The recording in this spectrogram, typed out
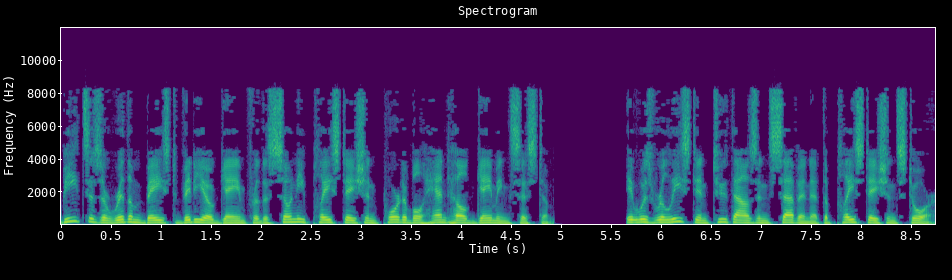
Beats is a rhythm-based video game for the Sony PlayStation Portable handheld gaming system. It was released in 2007 at the PlayStation Store.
